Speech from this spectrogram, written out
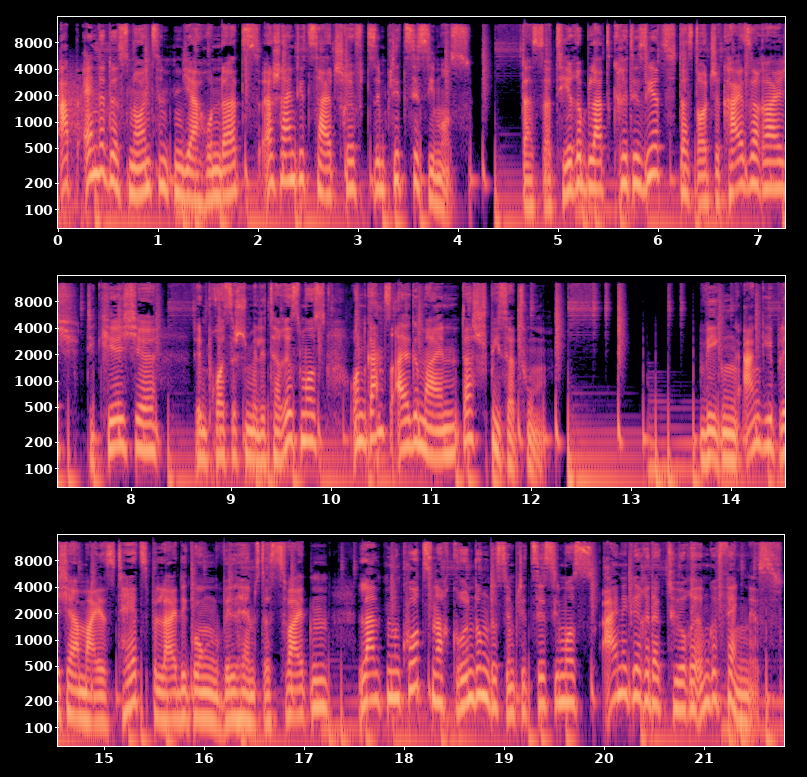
Ab Ende des 19. Jahrhunderts erscheint die Zeitschrift Simplicissimus. Das Satireblatt kritisiert das Deutsche Kaiserreich, die Kirche, den preußischen Militarismus und ganz allgemein das Spießertum. Wegen angeblicher Majestätsbeleidigung Wilhelms II. landen kurz nach Gründung des Simplicissimus einige Redakteure im Gefängnis.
